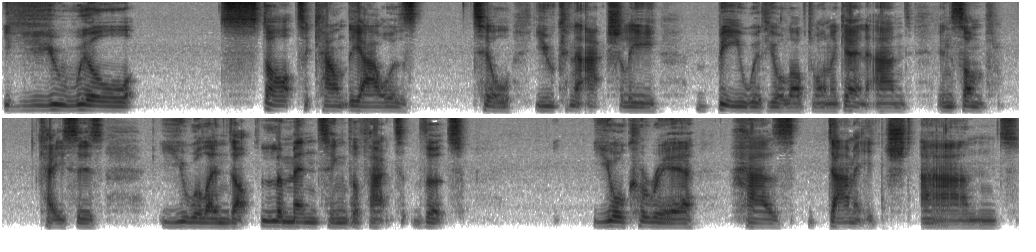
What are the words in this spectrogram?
you will start to count the hours till you can actually be with your loved one again. And in some cases, you will end up lamenting the fact that your career has damaged and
